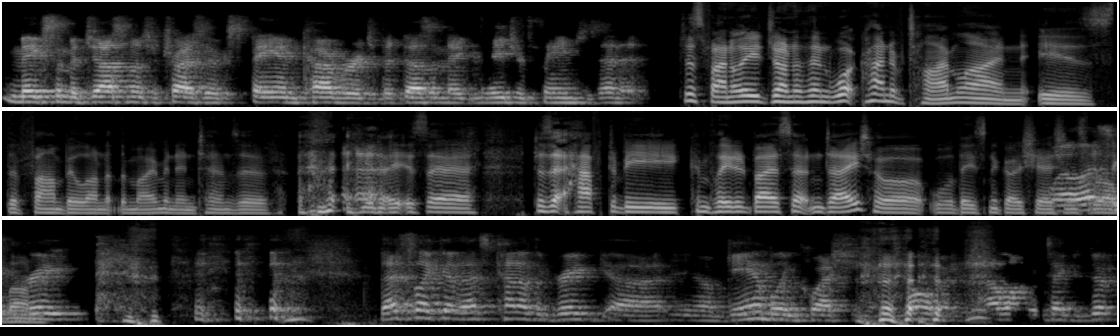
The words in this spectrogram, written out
makes some adjustments or tries to expand coverage, but doesn't make major changes in it. Just finally, Jonathan, what kind of timeline is the Farm Bill on at the moment in terms of, you know, is there, does it have to be completed by a certain date, or will these negotiations well, that's roll a on? Great... that's like a, that's kind of the great, uh, you know, gambling question at the moment. how long it take to do it?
